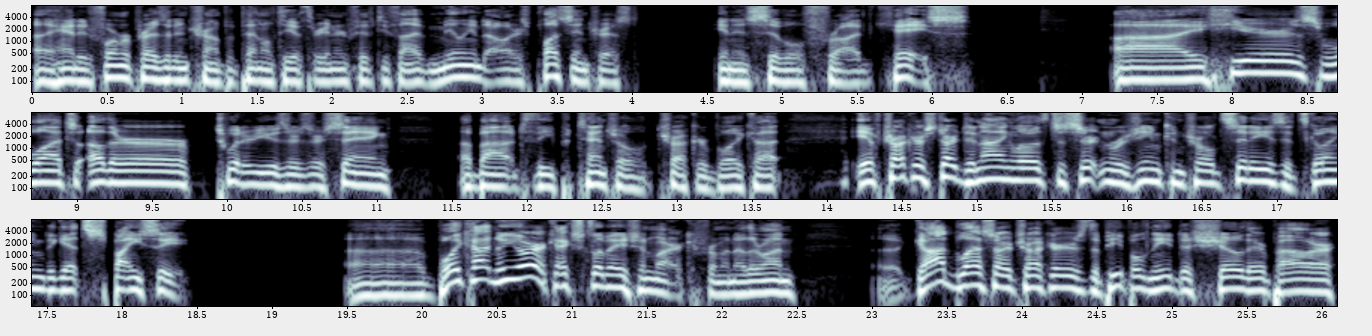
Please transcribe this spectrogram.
uh, handed former President Trump a penalty of 355 million dollars plus interest in his civil fraud case uh, here's what other Twitter users are saying about the potential trucker boycott. If truckers start denying loads to certain regime controlled cities, it's going to get spicy. Uh, boycott New York! Exclamation mark from another one. Uh, God bless our truckers. The people need to show their power.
